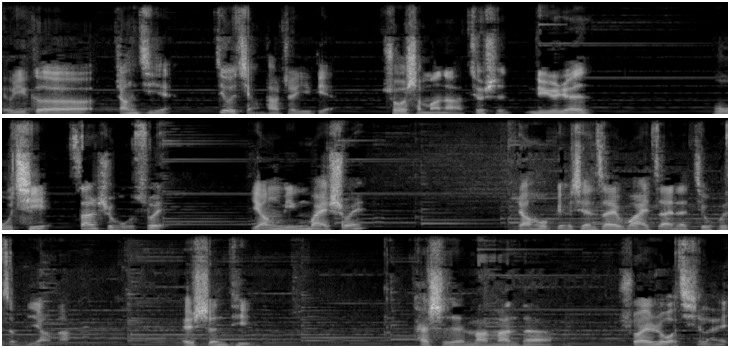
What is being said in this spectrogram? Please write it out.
有一个章节就讲到这一点，说什么呢？就是女人五七三十五岁，阳明脉衰，然后表现在外在呢就会怎么样呢？哎，身体开始慢慢的衰弱起来，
